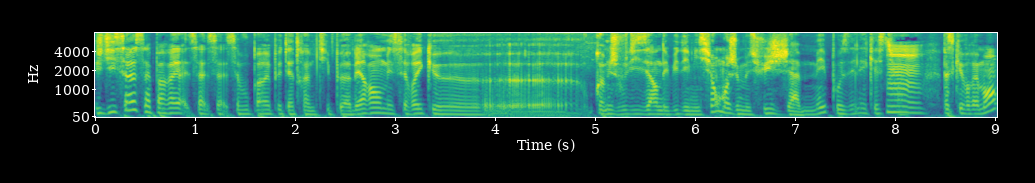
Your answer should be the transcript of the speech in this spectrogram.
Je dis ça, ça paraît, ça, ça, ça vous paraît peut-être un petit peu aberrant, mais c'est vrai que, euh, comme je vous disais en début d'émission, moi je me suis jamais posé la question. Mm. Parce que vraiment,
